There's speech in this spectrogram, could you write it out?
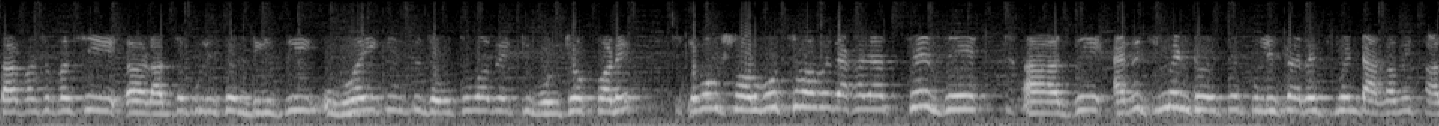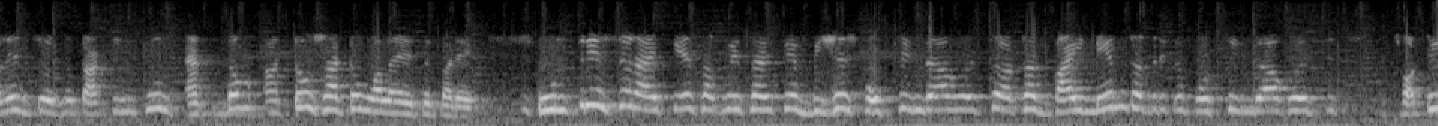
তার পাশাপাশি রাজ্য পুলিশের ডিজি উভয়ই কিন্তু যৌথভাবে একটি বৈঠক করে এবং সর্বোচ্চভাবে দেখা যাচ্ছে যে যে অ্যারেঞ্জমেন্ট হয়েছে পুলিশ অ্যারেঞ্জমেন্ট আগামী কালের জন্য, তা কিন্তু একদম আটো সাটো বলা যেতে পারে। উনত্রিশ জন আইপিএস অফিসারকে বিশেষ পোস্টিং দেওয়া হয়েছে, অর্থাৎ বাই নেম তাদেরকে পোস্টিং দেওয়া হয়েছে ছটি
